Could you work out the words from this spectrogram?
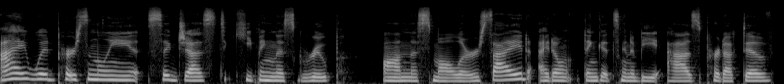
I would personally suggest keeping this group on the smaller side. I don't think it's going to be as productive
